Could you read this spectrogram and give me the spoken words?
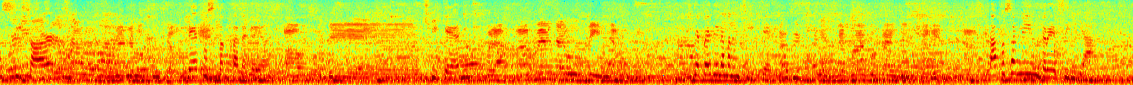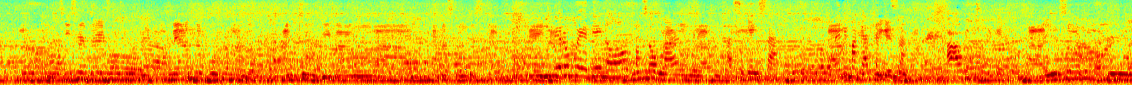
Caesar, Wala naman po siyang lettuce lang talaga yan. Opo, then Chicken? wala, uh, meron tayong plain lang. Hindi, pwede naman ng chicken. Ah, chicken. Meron po tayong chicken. Ah, Tapos ano yung dressing niya? Caesar dressing, uh, meron na po siyang ano, anchovy, parang uh, katas ng isda. Pero pwede, no? Po, wala po. Ah, sige, isa. Pwede with mag-add ng isa. Ah, with chicken. Ah, yung solo or yung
